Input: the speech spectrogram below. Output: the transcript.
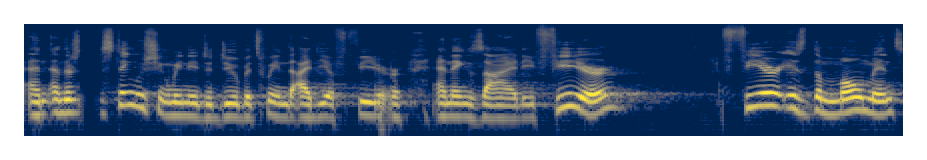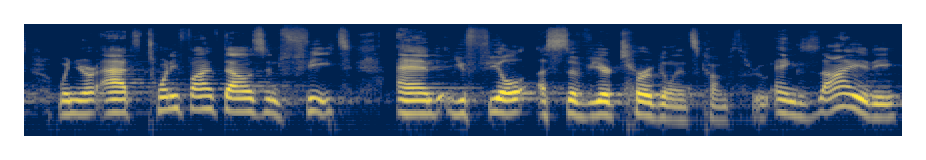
And, and there's distinguishing we need to do between the idea of fear and anxiety. Fear, fear is the moment when you're at 25,000 feet and you feel a severe turbulence come through. Anxiety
